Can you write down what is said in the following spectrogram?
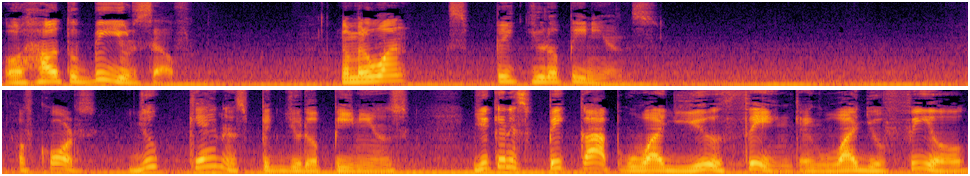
or how to be yourself. Number one, speak your opinions. Of course, you can speak your opinions. You can speak up what you think and what you feel,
